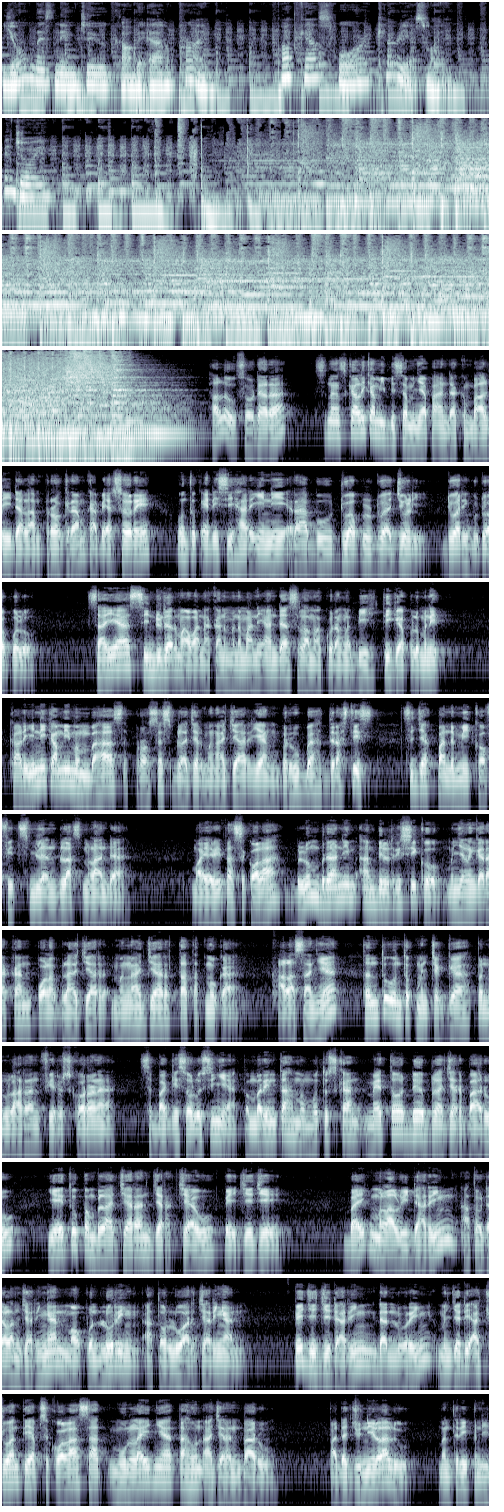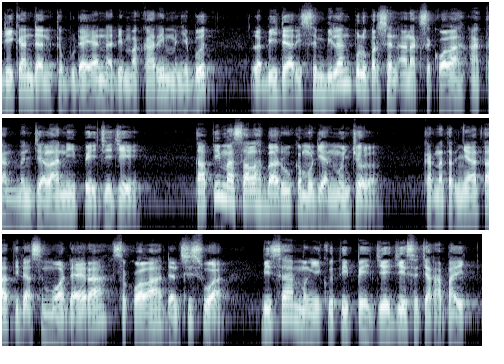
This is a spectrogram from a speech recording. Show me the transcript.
You're listening to KBR Prime, podcast for curious mind. Enjoy! Halo saudara, senang sekali kami bisa menyapa Anda kembali dalam program KBR Sore untuk edisi hari ini Rabu 22 Juli 2020. Saya Sindu Darmawan akan menemani Anda selama kurang lebih 30 menit. Kali ini kami membahas proses belajar mengajar yang berubah drastis sejak pandemi COVID-19 melanda. Mayoritas sekolah belum berani ambil risiko menyelenggarakan pola belajar mengajar tatap muka. Alasannya tentu untuk mencegah penularan virus corona. Sebagai solusinya, pemerintah memutuskan metode belajar baru, yaitu pembelajaran jarak jauh (PJJ), baik melalui daring atau dalam jaringan maupun luring atau luar jaringan. PJJ daring dan luring menjadi acuan tiap sekolah saat mulainya tahun ajaran baru. Pada Juni lalu, Menteri Pendidikan dan Kebudayaan Nadiem Makarim menyebut lebih dari 90% persen anak sekolah akan menjalani PJJ. Tapi masalah baru kemudian muncul, karena ternyata tidak semua daerah, sekolah, dan siswa bisa mengikuti PJJ secara baik.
